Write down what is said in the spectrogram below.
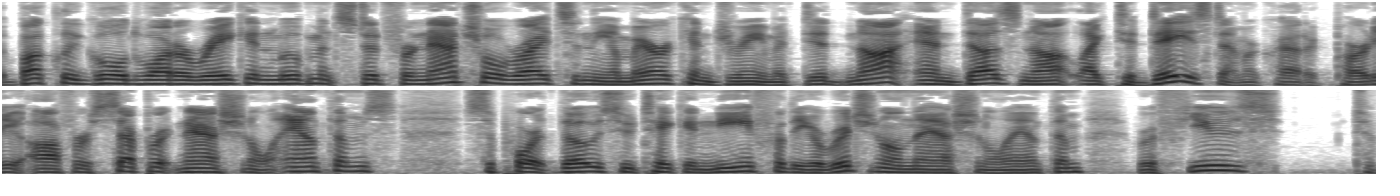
The Buckley Goldwater Reagan movement stood for natural rights and the American dream. It did not and does not, like today's Democratic Party, offer separate national anthems, support those who take a knee for the original national anthem, refuse to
